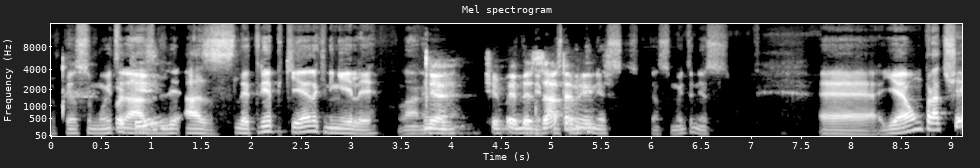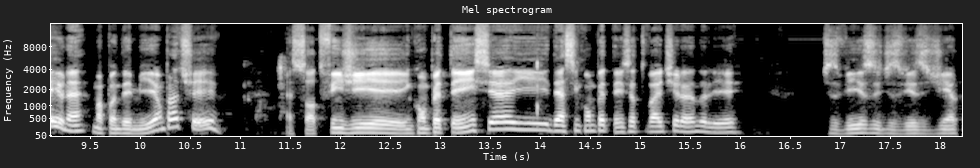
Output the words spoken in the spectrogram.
Eu penso muito porque... nas as letrinhas pequenas que ninguém lê lá, né? É, tipo, exatamente. Penso muito nisso. Penso muito nisso. É, e é um prato cheio, né? Uma pandemia é um prato cheio. É só tu fingir incompetência e dessa incompetência tu vai tirando ali desvios e desvios de dinheiro.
